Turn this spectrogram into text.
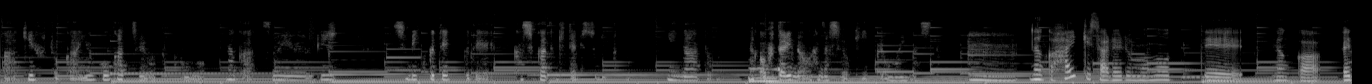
か寄付とか有効活用とかもなんかそういうシビックテックで可視化できたりするといいなとなんかお二人の話を聞いて思いました。うん、なんか廃棄されるものってなんかえ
